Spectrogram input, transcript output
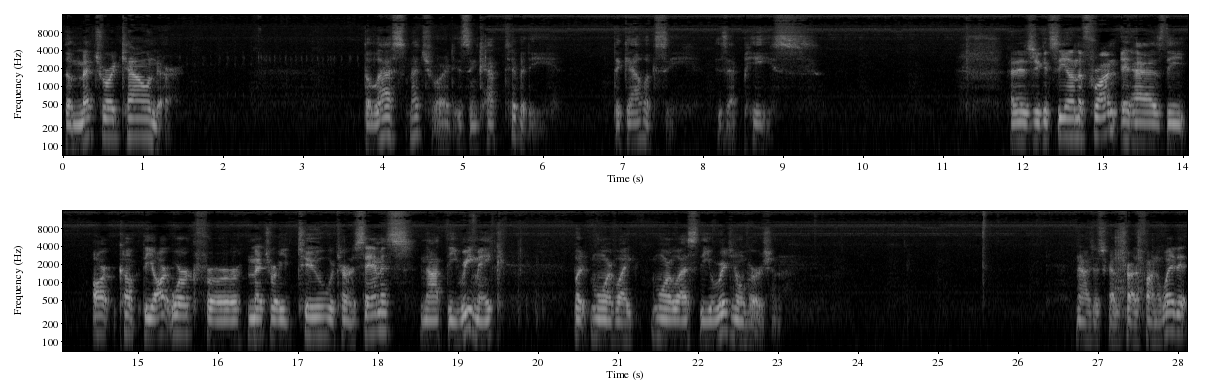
The Metroid calendar. The last Metroid is in captivity. The galaxy is at peace. And as you can see on the front, it has the art the artwork for Metroid 2 Return of Samus, not the remake, but more of like more or less the original version. Now I just gotta try to find a way to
